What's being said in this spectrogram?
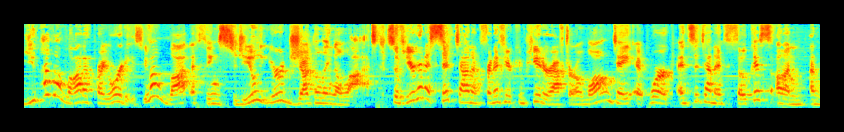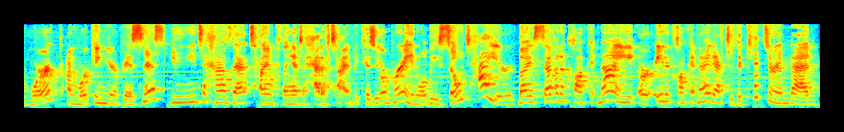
you have a lot of priorities. You have a lot of things to do. You're juggling a lot. So if you're going to sit down in front of your computer after a long day at work and sit down and focus on, on work, on working your business, you need to have that time planned ahead of time because your brain will be so tired by seven o'clock at night or eight o'clock at night after the kids are in bed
